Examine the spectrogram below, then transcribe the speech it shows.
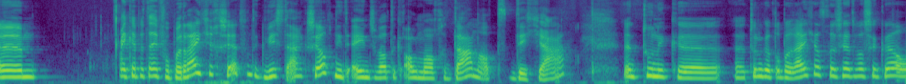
Um, ik heb het even op een rijtje gezet, want ik wist eigenlijk zelf niet eens wat ik allemaal gedaan had dit jaar. En toen ik, uh, toen ik dat op een rijtje had gezet, was ik, wel,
